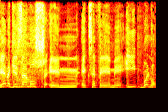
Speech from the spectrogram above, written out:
Bien, aquí estamos en XFM y bueno,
